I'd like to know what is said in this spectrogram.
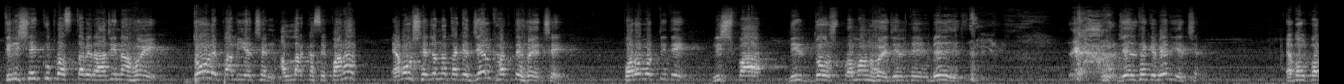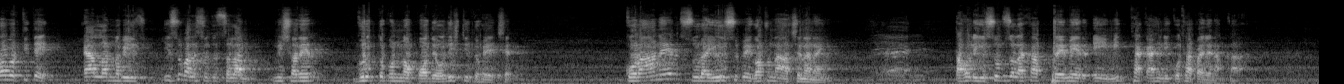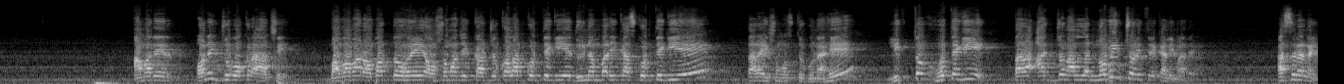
তিনি সেই কুপ্রস্তাবে রাজি না হয়ে দৌড়ে পালিয়েছেন আল্লাহর কাছে পানাত এবং সেজন্য তাকে জেল খাটতে হয়েছে। পরবর্তীতে নিষ্পাপ, নির্দোষ প্রমাণ হয়ে জেল থেকে জেল থেকে বেরিয়েছেন এবং পরবর্তীতে আল্লাহ নবী ইসুফ আলাইসাল্লাম মিশরের গুরুত্বপূর্ণ পদে অধিষ্ঠিত হয়েছেন। কোরআনের সুরা ইউসুফে ঘটনা আছে না নাই? তাহলে ইউসুফ জোলাখা প্রেমের এই মিথ্যা কাহিনী কোথায় পেলেন আপনারা? আমাদের অনেক যুবকরা আছে বাবা মার অবাধ্য হয়ে অসামাজিক কার্যকলাপ করতে গিয়ে, দুই নম্বরই কাজ করতে গিয়ে তারা এই সমস্ত গুনাহে লিপ্ত হতে গিয়ে তারা একজন আল্লাহ নবীর চরিত্রে কালিমা দেয়। না নাই?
